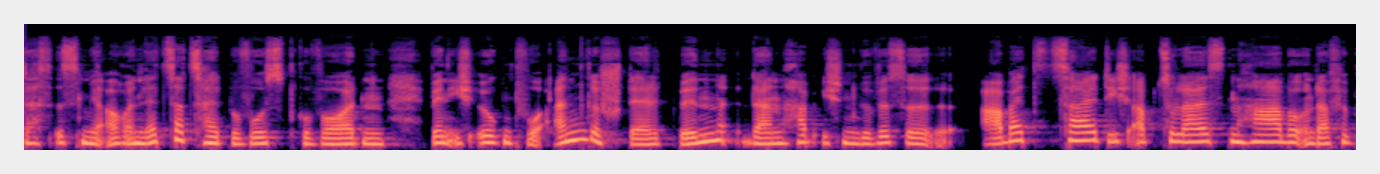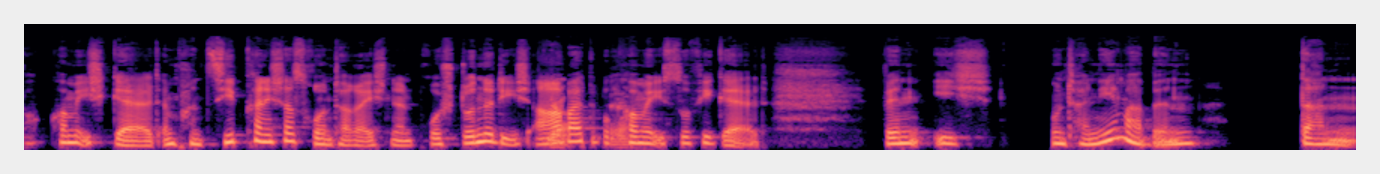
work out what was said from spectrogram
das ist mir auch in letzter Zeit bewusst geworden. Wenn ich irgendwo angestellt bin, dann habe ich eine gewisse Arbeitszeit, die ich abzuleisten habe und dafür bekomme ich Geld. Im Prinzip kann ich das runterrechnen. Pro Stunde, die ich arbeite, ja, bekomme ja. ich so viel Geld. Wenn ich Unternehmer bin, dann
